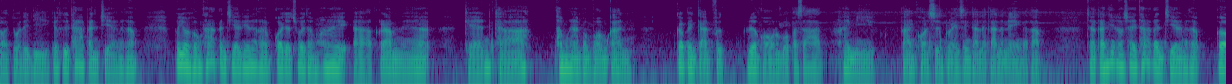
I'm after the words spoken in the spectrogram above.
ลอยตัวได้ดี ก็คือท่ากันเชียงนะครับ ประโยชน์ของท่ากันเชียงนี้นะครับ ก็จะช่วยทำให้กล้ามเนื้อ แขนขาทำงานพร้อม ๆกัน ก็เป็นการฝึกเรื่องของระบบประสาท ให้มีการคอนเซนเทรตซึ่งกันและกันนั่นเองนะครับ จากการที่เราใช้ท่ากันเชียงนะครับ ก็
